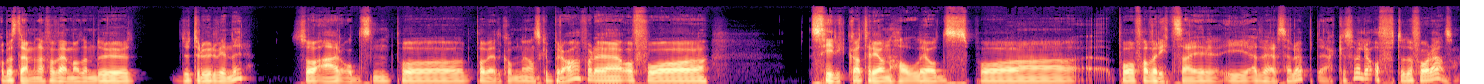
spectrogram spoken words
å bestemme deg for hvem av dem du, du tror vinner, så er oddsen på, på vedkommende ganske bra. For det å få ca. 3,5 i odds på, på favorittseier i et VRC-løp, det er ikke så veldig ofte du får det. altså.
